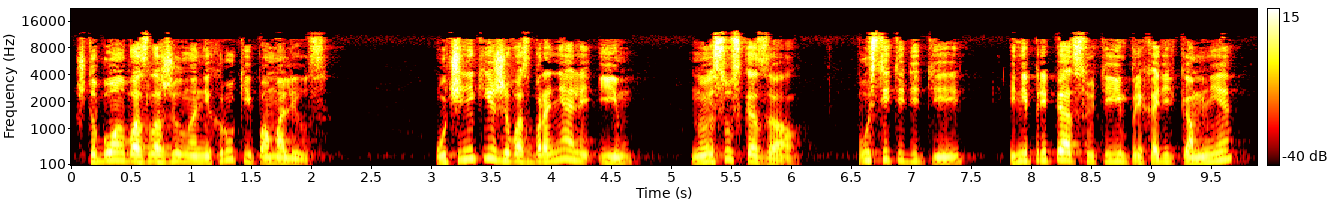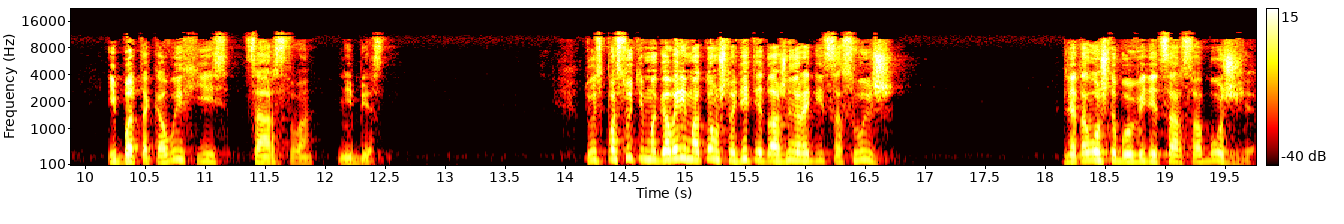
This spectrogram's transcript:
чтобы он возложил на них руки и помолился. Ученики же возбраняли им, но Иисус сказал, пустите детей и не препятствуйте им приходить ко мне, ибо таковых есть Царство Небесное. То есть, по сути, мы говорим о том, что дети должны родиться свыше, для того, чтобы увидеть Царство Божье.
